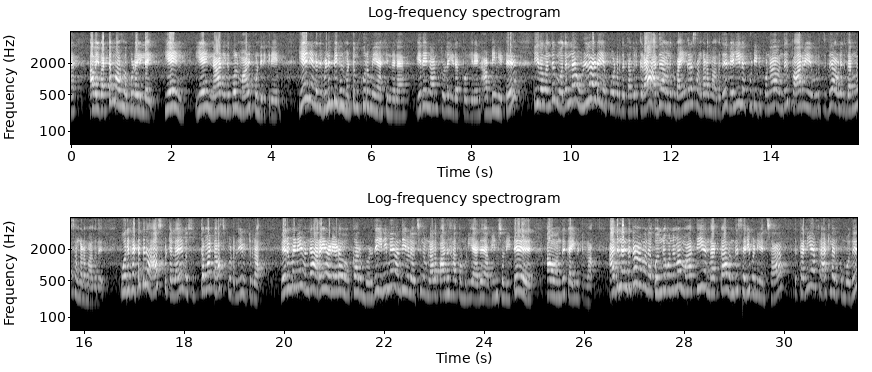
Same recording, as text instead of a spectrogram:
அவை வட்டமாக கூட இல்லை. ஏன்? ஏன் நான் இதுபோல் மாறிக்கொண்டிருக்கிறேன்? ஏன் எனது விளிம்பிகள் மட்டும் கூர்மையாகின்றன? எதை நான் துளையிடப் போகிறேன்? அப்படின்னுட்டு இவ வந்து முதல்ல உள்ளாடைய போடுறதை தவிர்க்கிறா. அது அவனுக்கு பயங்கர சங்கடமாகுது. வெளியில கூட்டிட்டு போனா வந்து பார்வையை உறுத்துது. அவனுக்கு தர்ம சங்கடமாகுது. ஒரு கட்டத்துல ஹாஸ்பிட்டல்ல இவ சுத்தமா டாஸ் போடுறதையே விட்டுறா. வெறுமனே வந்து அரையாடையோட உட்காரும் பொழுது இனிமே வந்து இவளை வச்சு நம்மளால பாதுகாக்க முடியாது அப்படின்னு சொல்லிட்டு அவன் வந்து கைவிட்டுறான். அதுல இருந்துதான் அவனை கொஞ்சம் கொஞ்சமா மாத்தி அந்த அக்கா வந்து சரி பண்ணி வச்சா. தனியா பிளாட்ல இருக்கும்போது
